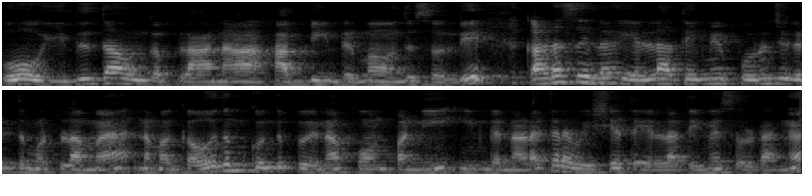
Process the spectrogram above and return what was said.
ஓ இதுதான் உங்கள் பிளானா அப்படின்றமா வந்து சொல்லி கடைசியில் எல்லாத்தையுமே புரிஞ்சுக்கிறது மட்டும் இல்லாமல் நம்ம கௌதம்க்கு வந்து இப்போ ஃபோன் பண்ணி இங்கே நடக்கிற விஷயத்தை எல்லாத்தையுமே சொல்கிறாங்க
